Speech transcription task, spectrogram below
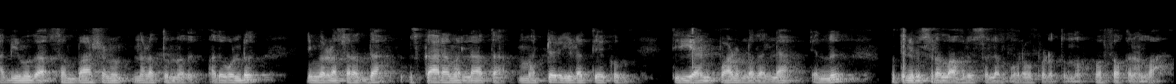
അഭിമുഖ സംഭാഷണം നടത്തുന്നത്. അതുകൊണ്ട് നിങ്ങളുടെ ശ്രദ്ധ നിസ്കാരമല്ലാത്ത മറ്റൊരു ഇടത്തേക്കും തിരിയാൻ പാടുള്ളതല്ല എന്ന് മുത്തനബി ഉറവുപ്പെടുത്തുന്നു വഫഖന അല്ലാഹ്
